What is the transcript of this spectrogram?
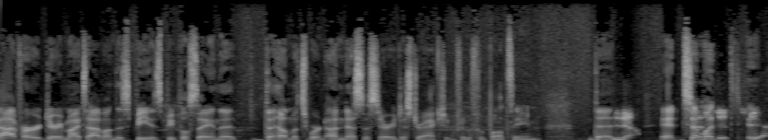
I've heard during my time on this beat is people saying that the helmets were an unnecessary distraction for the football team. That No. and someone just, yeah.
